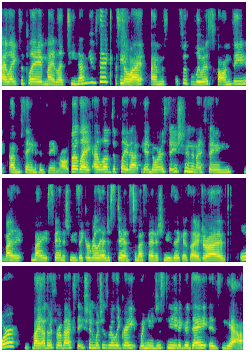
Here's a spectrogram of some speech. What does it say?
I like to play my Latina music, so I I'm obsessed with Luis Fonsi. I'm saying his name wrong, but like I love to play that Pandora station, and I sing my my Spanish music, or really I just dance to my Spanish music as I drive. Or my other throwback station, which is really great when you just need a good day, is Yeah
